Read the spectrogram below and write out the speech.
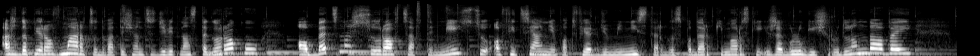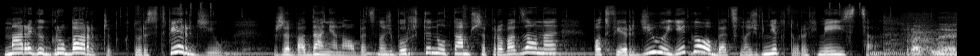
Aż dopiero w marcu 2019 roku obecność surowca w tym miejscu oficjalnie potwierdził minister gospodarki morskiej i żeglugi śródlądowej Marek Grubarczyk, który stwierdził, że badania na obecność bursztynu tam przeprowadzone potwierdziły jego obecność w niektórych miejscach. Pragnę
